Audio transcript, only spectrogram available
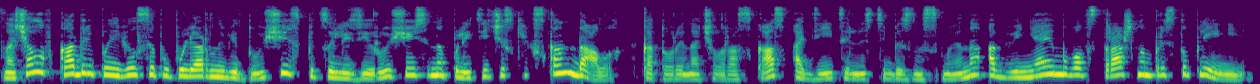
Сначала в кадре появился популярный ведущий, специализирующийся на политических скандалах, который начал рассказ о деятельности бизнесмена, обвиняемого в страшном преступлении.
